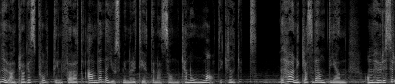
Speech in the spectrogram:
nu anklagas Putin för att använda just minoriteterna som kanonmat i kriget. Vi hör Niklas Wendt igen om hur det ser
